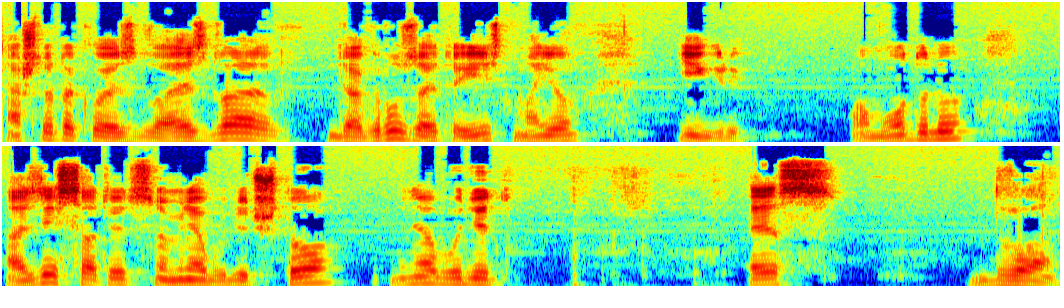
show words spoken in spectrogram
а что такое S2? S2 для груза это и есть мое Y по модулю. А здесь, соответственно, у меня будет что? У меня будет S2.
